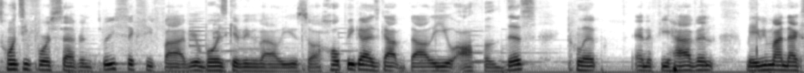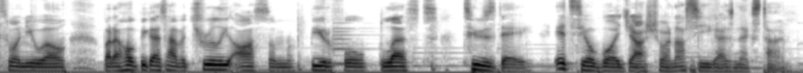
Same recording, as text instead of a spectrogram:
24 7, 365. Your boy's giving value. So I hope you guys got value off of this clip. And if you haven't, maybe my next one you will. But I hope you guys have a truly awesome, beautiful, blessed Tuesday. It's your boy Joshua, and I'll see you guys next time.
